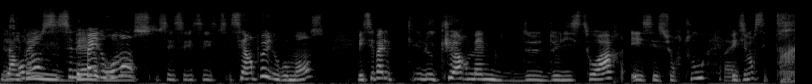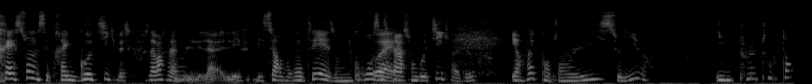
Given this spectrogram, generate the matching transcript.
Mais la pas romance, ce n'est pas une romance. C'est- un peu une romance, mais c'est pas le, le cœur même de, de l'histoire. Et c'est surtout, Ouais. effectivement, c'est très sombre, c'est très gothique. Parce qu'il faut savoir que la- Mm. la- les, les sœurs Brontë, elles ont une grosse Ouais. inspiration gothique. Ouf. Et en fait, quand on lit ce livre, il pleut tout le temps.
